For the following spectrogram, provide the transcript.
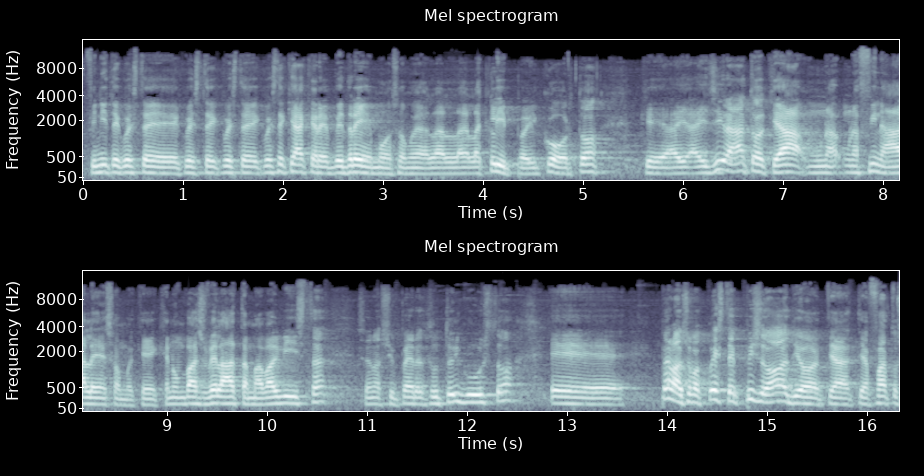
finite queste, queste, queste, queste chiacchiere vedremo insomma, la, la, la clip, il corto che hai, hai girato e che ha una, una finale insomma, che, che, non va svelata ma va vista, se no si perde tutto il gusto. E, però insomma questo episodio ti ha, ti ha fatto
